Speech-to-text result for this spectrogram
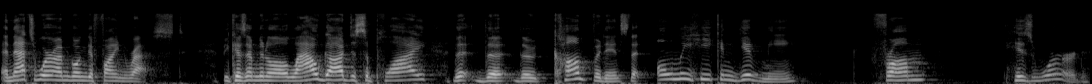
And that's where I'm going to find rest. Because I'm going to allow God to supply the, the, the confidence that only He can give me from his word.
